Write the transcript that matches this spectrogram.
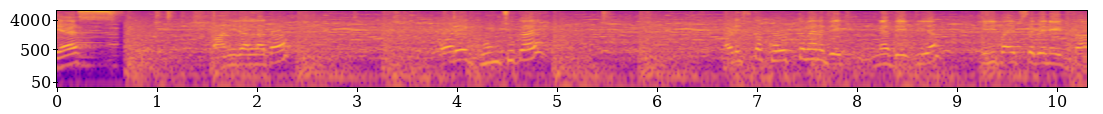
यस पानी डालना था। और एक घूम चुका है। और इसका कोड तो मैंने देख, मैं देख लिया। थ्री फाइव सेवन एट था।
